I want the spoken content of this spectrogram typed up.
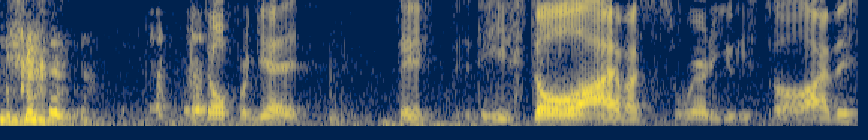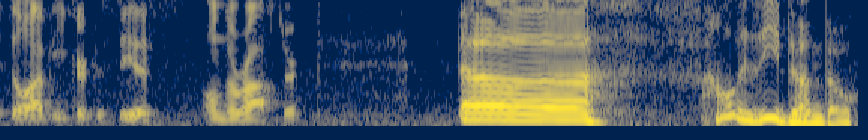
And don't forget, they, he's still alive. I swear to you, he's still alive. They still have Iker Casillas on the roster. Uh, how has he done though?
